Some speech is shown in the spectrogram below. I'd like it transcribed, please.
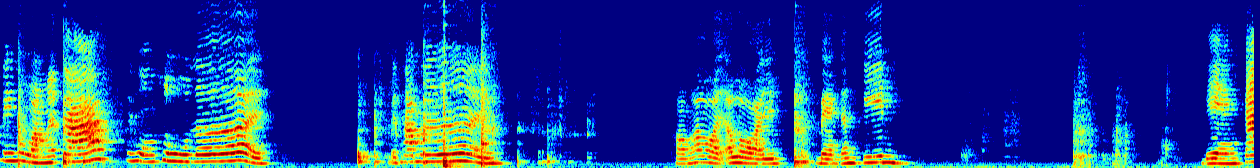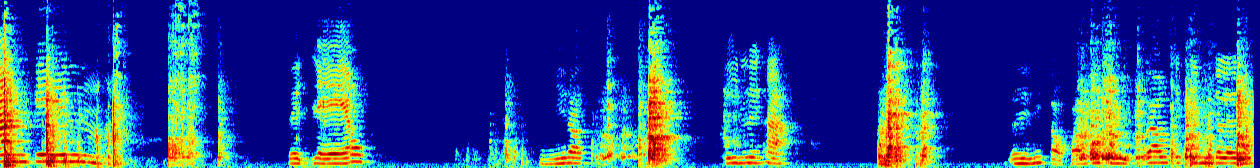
ไม่ห่วงนะจ๊ะไม่ห่วงสูตรเลย ไปทำเลย ของอร่อยอร่อย แบ่งกันกิน แบ่งกันกิน เสร็จแล้วทีนี้เรากินเลยค่ะเลยนี่ต่อไปก็คือเราจะกินกันเลยค่ะ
